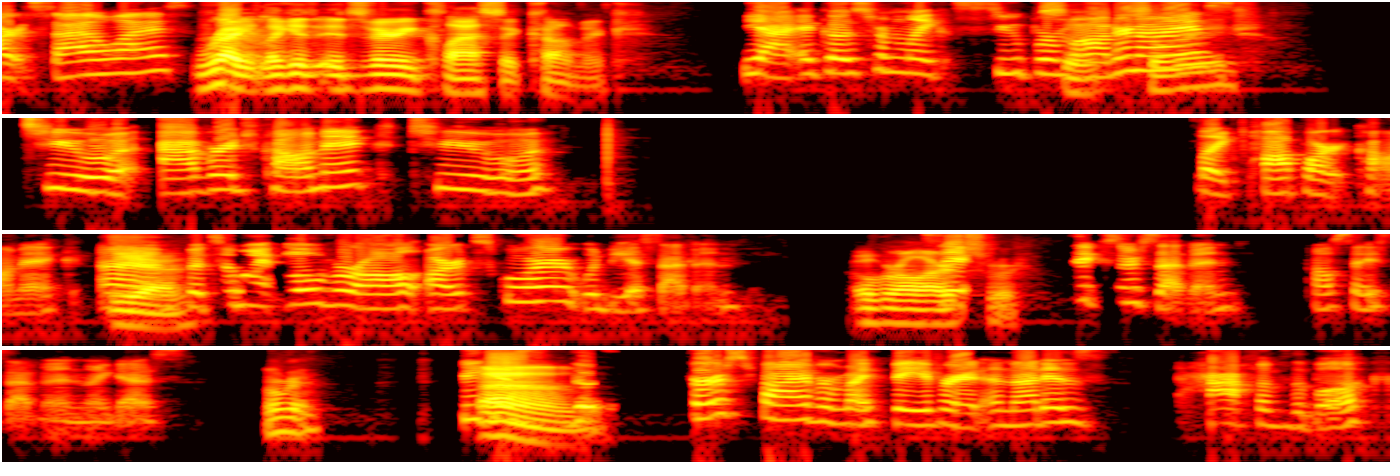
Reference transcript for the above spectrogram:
art style wise. Right, like it, it's very classic comic. Yeah, it goes from like super Silver modernized to average comic to like pop art comic. Um, Yeah. But so my overall art score would be a seven, Overall art Six. score. six or seven. I'll say seven, I guess. Okay. Because Um, the first five are my favorite and that is half of the book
